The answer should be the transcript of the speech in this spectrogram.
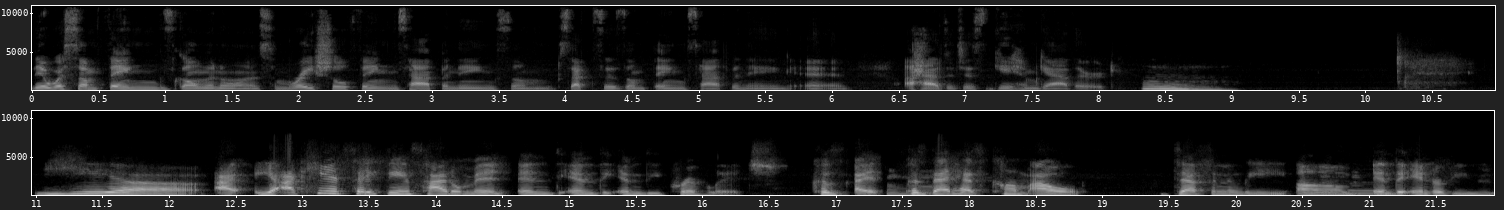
there were some things going on, some racial things happening, some sexism things happening, and I had to just get him gathered. Hmm. Yeah, I yeah I can't take the entitlement and and the and the privilege because I because mm-hmm. that has come out definitely um mm-hmm. in the interview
